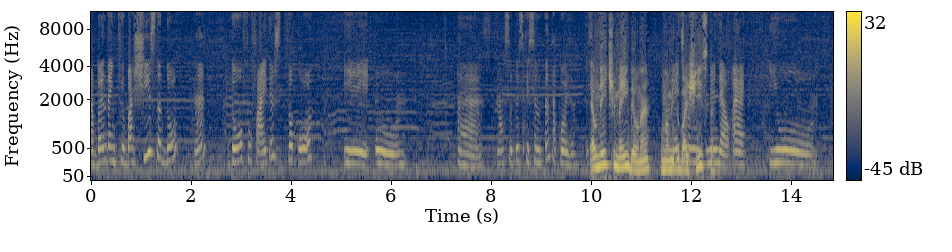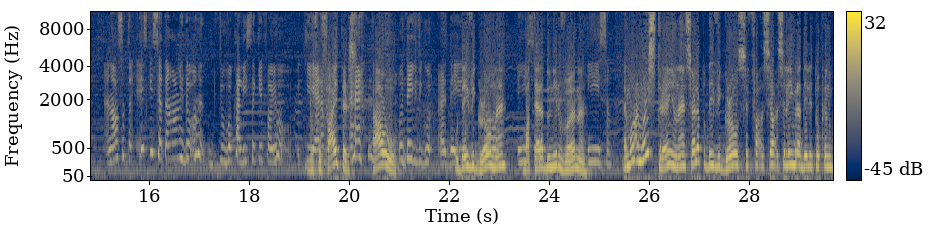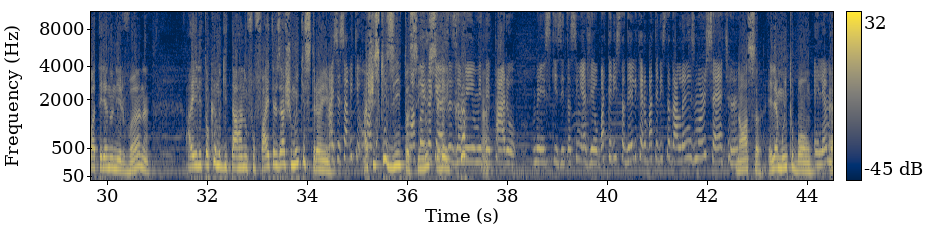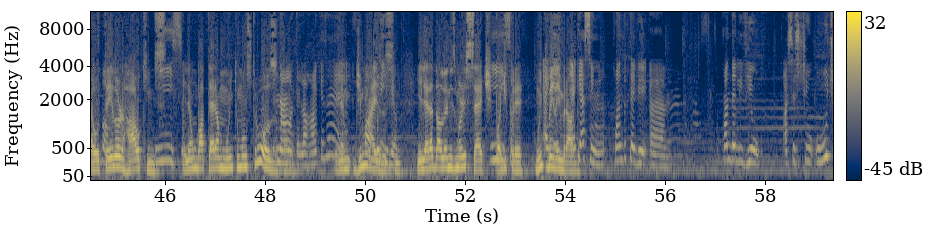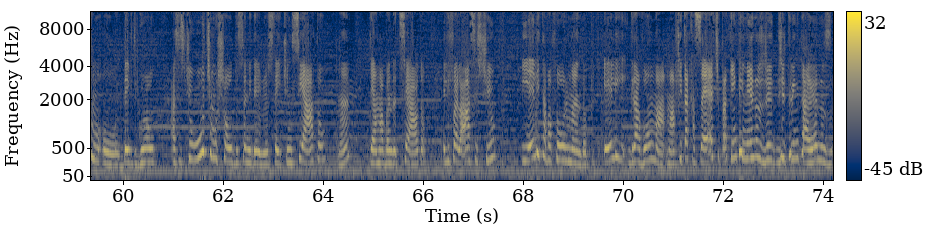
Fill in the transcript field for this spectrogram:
a banda em que o baixista do, né, do Foo Fighters tocou e o... ah, nossa, eu tô esquecendo tanta coisa. Eu É o Nate Mendel, né? O é, nome Nate do baixista. Men- Mendel, é. E o. Nossa, eu esqueci até o nome do, do vocalista que foi o. Que Do era. Foo Fighters? É. Ah, o, O David, Gro- é, o Dave Grohl, né? Isso. Batera do Nirvana. Isso. É mó, é mó estranho, né? Você olha pro Dave Grohl, você, você, você lembra dele tocando bateria no Nirvana, aí ele tocando guitarra no Foo Fighters, eu acho muito estranho. Mas você sabe que. Uma, acho esquisito, uma assim, coisa não que sei. às vezes eu meio me deparo meio esquisita assim é ver o baterista dele, que era o baterista da Alanis Morissette, né? Nossa, ele é muito bom. Ele é É muito o bom. Taylor Hawkins. Isso. Ele é um batera muito monstruoso, Não, cara. Taylor Hawkins é. Ele é demais, incrível. assim. E ele era da Alanis Morissette, pode Isso. crer. Muito É bem que- lembrado. É que assim, quando teve. ah, quando ele viu, assistiu o último, o David Grohl assistiu o último show do Sunny Day Real Estate em Seattle, né? Que é uma banda de Seattle. Ele foi lá, assistiu e ele estava formando. Ele gravou uma, uma fita cassete, para quem tem menos de, de 30 anos,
